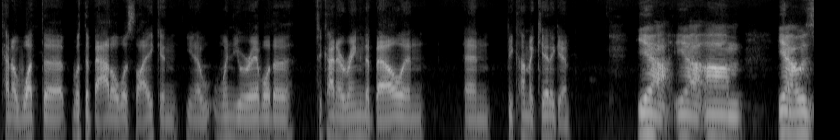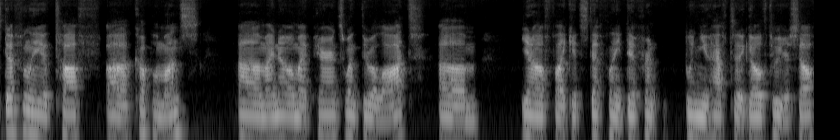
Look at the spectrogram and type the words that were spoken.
kind of what the what the battle was like, and you know when you were able to to kind of ring the bell and and become a kid again? Yeah, yeah, um, yeah. It was definitely a tough uh, couple months. Um, I know my parents went through a lot. Um, you know, if like it's definitely different when you have to go through it yourself.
